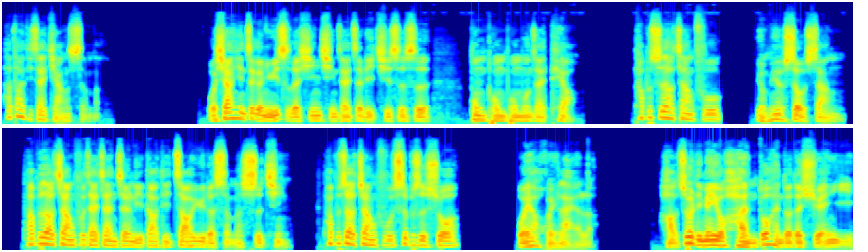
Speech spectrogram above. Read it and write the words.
他到底在讲什么？我相信这个女子的心情在这里其实是砰砰砰砰在跳。她不知道丈夫有没有受伤，她不知道丈夫在战争里到底遭遇了什么事情，她不知道丈夫是不是说我要回来了。好，这里面有很多很多的悬疑，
